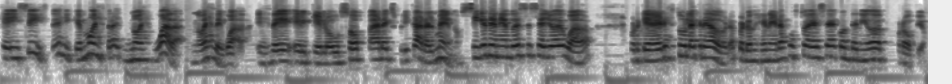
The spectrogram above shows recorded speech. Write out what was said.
que hiciste y que muestras no es Guada, no es de Guada, es de el que lo usó para explicar al menos. Sigue teniendo ese sello de Guada, porque eres tú la creadora, pero genera justo ese contenido propio.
